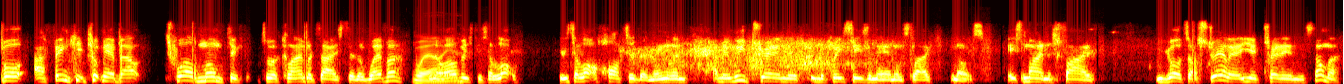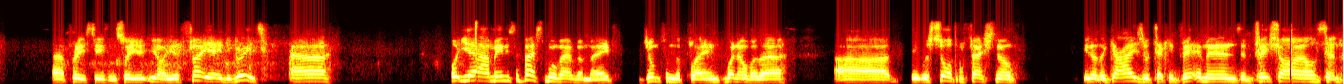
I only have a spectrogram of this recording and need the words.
But I think it took me about 12 months to, to acclimatise to the weather. Well, you know, yeah. obviously it's a lot. It's a lot hotter than England. I mean, we train in the, in the pre-season here, and it's like you know, it's it's minus five. You go to Australia, you're training in the summer uh, pre-season, so you you know you're 38 degrees. Uh, but yeah, I mean, it's the best move I ever made. Jumped from the plane, went over there. Uh, it was so professional you know, the guys were taking vitamins and fish oils, and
